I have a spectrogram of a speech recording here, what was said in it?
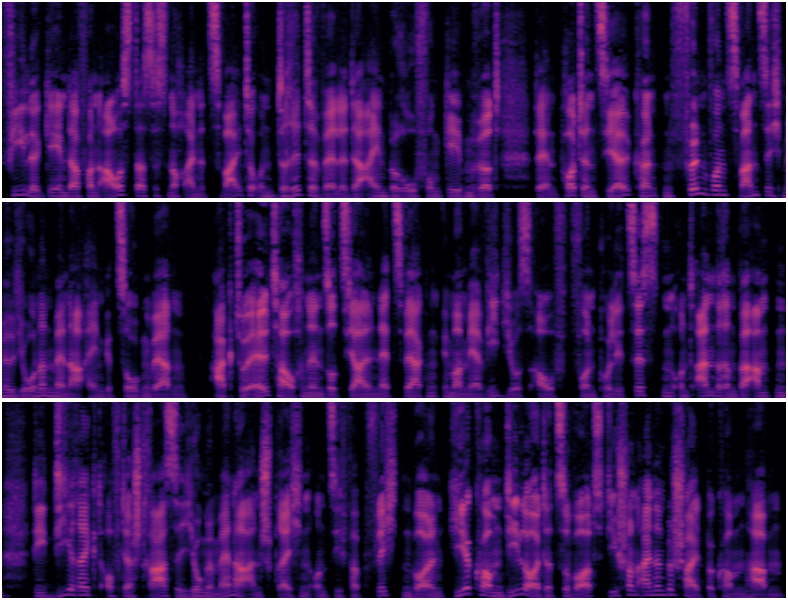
Viele gehen davon aus, dass es noch eine zweite und dritte Welle der Einberufung geben wird, denn potenziell könnten 25 Millionen Männer eingezogen werden. Aktuell tauchen in sozialen Netzwerken immer mehr Videos auf von Polizisten und anderen Beamten, die direkt auf der Straße junge Männer ansprechen und sie verpflichten wollen. Hier kommen die Leute zu Wort, die schon einen Bescheid bekommen haben.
